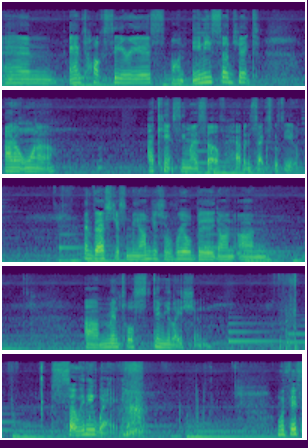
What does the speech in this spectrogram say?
and and talk serious on any subject, I don't want to I can't see myself having sex with you and that's just me. I'm just real big on on uh, mental stimulation. So anyway, with this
